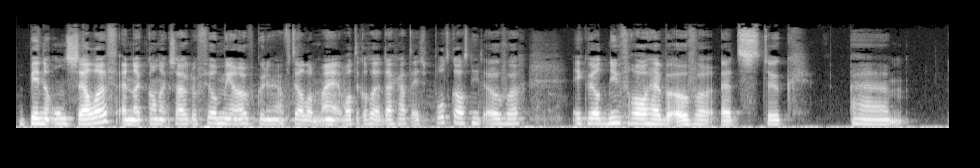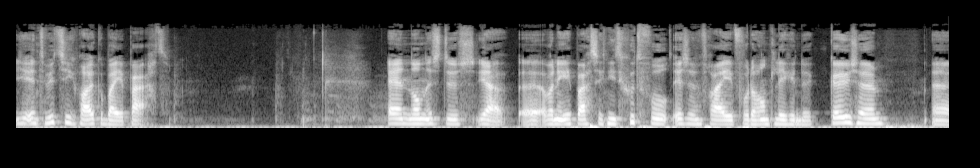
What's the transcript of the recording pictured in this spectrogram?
binnen onszelf. En daar kan ik, zou ik er veel meer over kunnen gaan vertellen. Maar wat ik al zei, daar gaat deze podcast niet over. Ik wil het nu vooral hebben over het stuk um, je intuïtie gebruiken bij je paard. En dan is dus, ja, uh, wanneer je paard zich niet goed voelt, is een vrij voor de hand liggende keuze. Uh,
